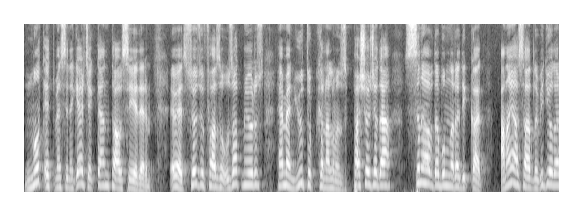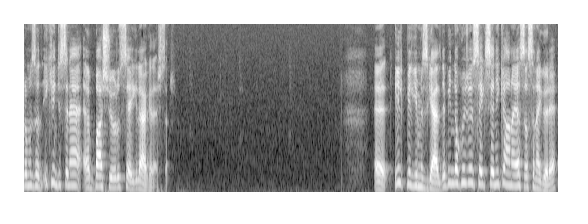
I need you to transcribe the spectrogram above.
not etmesini gerçekten tavsiye ederim. Evet sözü fazla uzatmıyoruz. Hemen YouTube kanalımız Paş Hoca'da sınavda bunlara dikkat Anayasa adlı videolarımızın ikincisine e, başlıyoruz sevgili arkadaşlar. Evet, ilk bilgimiz geldi. 1982 Anayasasına göre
